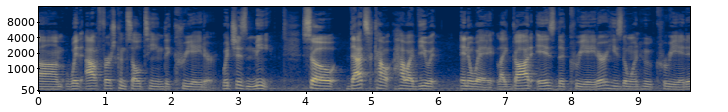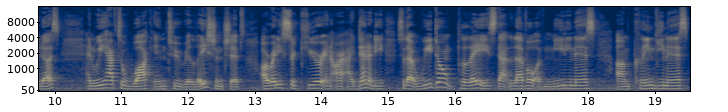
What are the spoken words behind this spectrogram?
um, without first consulting the creator, which is me. So that's how, how I view it in a way. Like God is the creator, He's the one who created us. And we have to walk into relationships already secure in our identity so that we don't place that level of neediness, um, clinginess,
